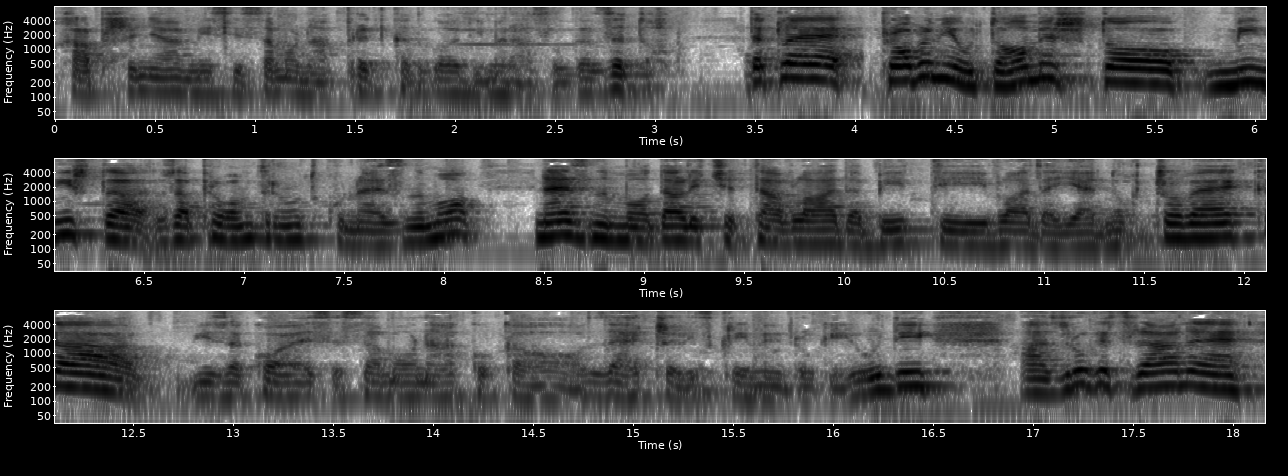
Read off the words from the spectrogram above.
hapšenja, misli samo napred kad god ima razloga za to. Dakle, problem je u tome što mi ništa zapravo u ovom trenutku ne znamo. Ne znamo da li će ta vlada biti vlada jednog čoveka, iza koje se samo onako kao zečevi skrivaju drugi ljudi, a s druge strane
